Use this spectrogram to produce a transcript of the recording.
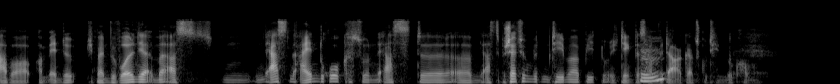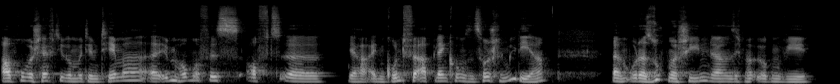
Aber am Ende, ich meine, wir wollen ja immer erst einen ersten Eindruck, so eine erste, äh, eine erste Beschäftigung mit dem Thema bieten und ich denke, das mhm. haben wir da ganz gut hinbekommen. Auch pro Beschäftigung mit dem Thema äh, im Homeoffice oft äh, ja ein Grund für Ablenkung sind Social Media ähm, oder Suchmaschinen, da man sich mal irgendwie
